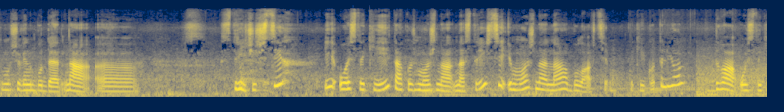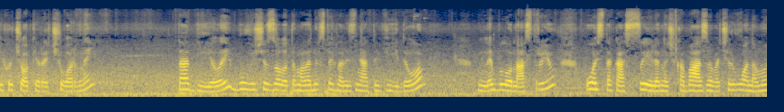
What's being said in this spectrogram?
тому що він буде на е, стрічечці. І ось такий, також можна на стрічці і можна на булавці. Такий котельйон. Два ось такі очокери чорний та білий. Був ще з золотом, але не встигла відзняти відео. Не було настрою. Ось така силяночка базова, червона, можна.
